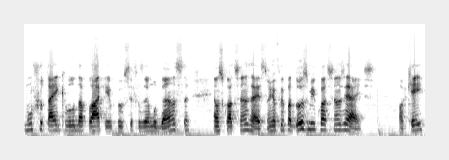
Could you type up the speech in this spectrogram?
Vamos chutar aí que o valor da placa aí para você fazer a mudança é uns 400 reais. Então já foi para 12.400 reais, ok?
